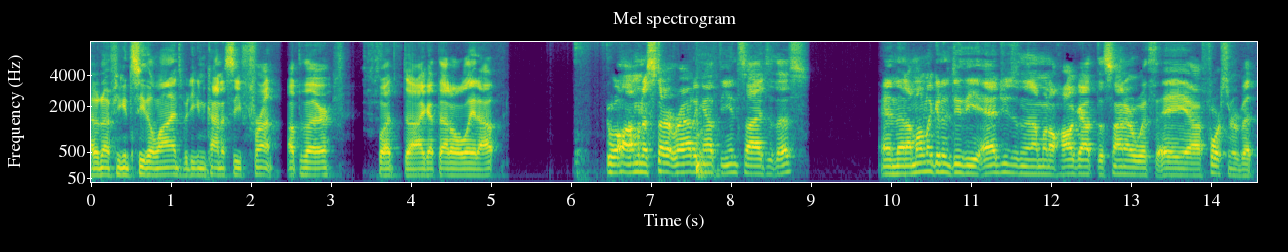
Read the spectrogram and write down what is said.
I don't know if you can see the lines, but you can kind of see front up there but uh, I got that all laid out. Well, I'm going to start routing out the insides of this. And then I'm only going to do the edges, and then I'm going to hog out the center with a uh, Forstner bit.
